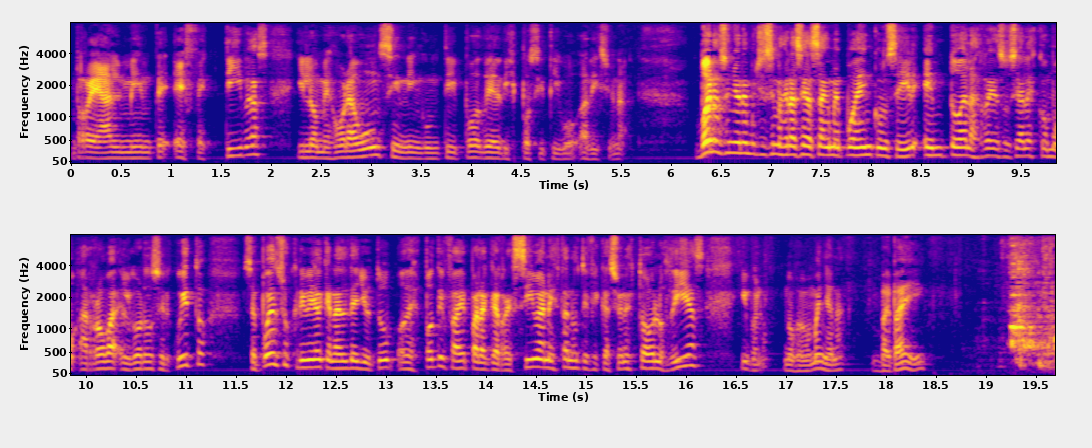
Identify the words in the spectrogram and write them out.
realmente efectivas y lo mejor aún sin ningún tipo de dispositivo adicional. Bueno, señores, muchísimas gracias. Me pueden conseguir en todas las redes sociales como arroba el gordo circuito. Se pueden suscribir al canal de YouTube o de Spotify para que reciban estas notificaciones todos los días. Y bueno, nos vemos mañana. Bye bye.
